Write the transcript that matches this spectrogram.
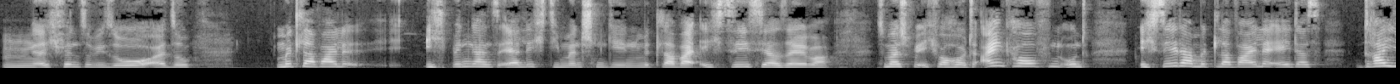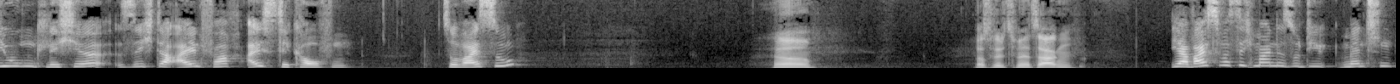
Mm, Ich finde sowieso, also mittlerweile, ich bin ganz ehrlich, die Menschen gehen mittlerweile, ich sehe es ja selber. Zum Beispiel, ich war heute einkaufen und ich sehe da mittlerweile, ey, dass drei Jugendliche sich da einfach Eistee kaufen. So, weißt du? ja. Was willst du mir jetzt sagen? Ja, weißt du, was ich meine? So die Menschen,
